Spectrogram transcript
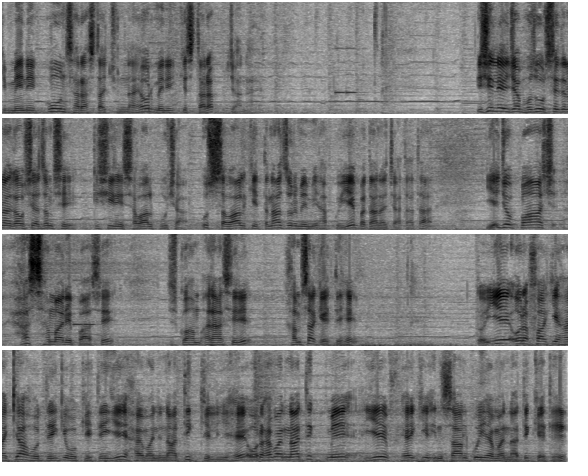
कि मैंने कौन सा रास्ता चुनना है और मैंने किस तरफ़ जाना है। इसीलिए जब हुजूर सैदना गाँव से अज़म से किसी ने सवाल पूछा, उस सवाल के तनाजुर में मैं आपको ये बताना चाहता था, ये जो पाँच हस हमारे पास है जिसको हम अनासर खमसा कहते हैं। तो ये औरफा के यहाँ क्या होते हैं कि वो कहते हैं, ये हैवान नातिक के लिए है और हैवान नातिक में ये है कि इंसान को ही हैवान नातिक कहते हैं।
